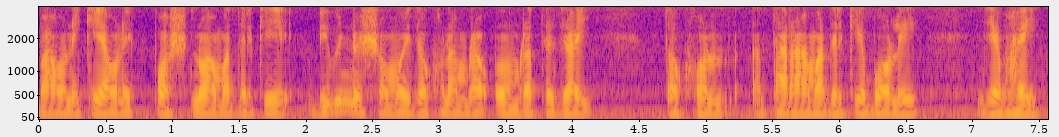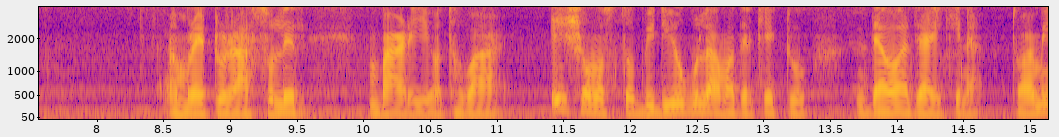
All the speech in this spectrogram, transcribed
বা অনেকে অনেক প্রশ্ন আমাদেরকে বিভিন্ন সময় যখন আমরা ওমরাতে যাই, তখন তারা আমাদেরকে বলে যে, ভাই আমরা একটু রাসুলের বাড়ি অথবা এই সমস্ত ভিডিওগুলো আমাদেরকে একটু দেওয়া যায় কি না তো আমি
